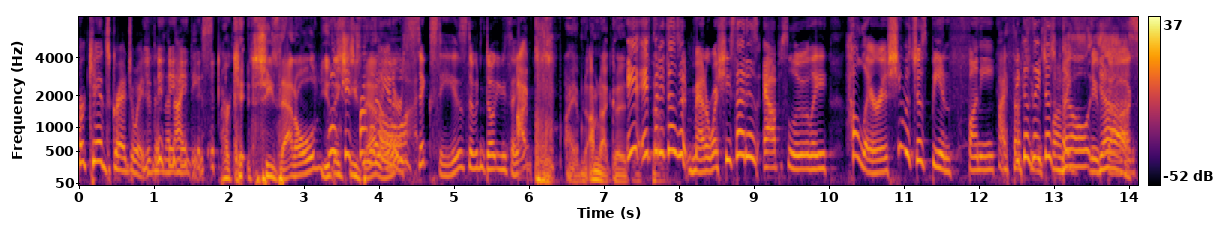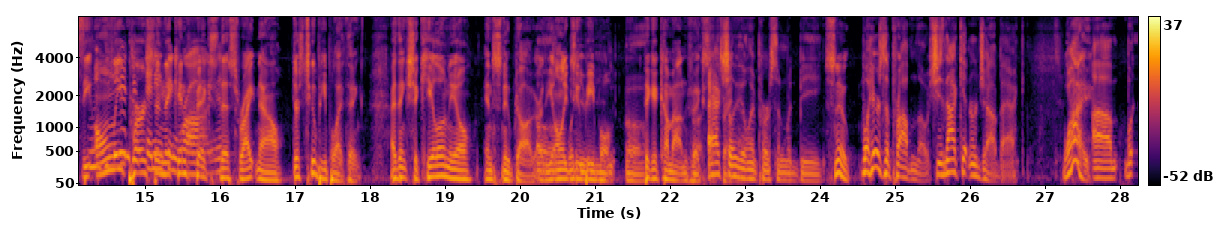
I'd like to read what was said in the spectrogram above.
Her kids graduated in the 90s. Her kid? She's that old? You Well, think she's, she's, probably that in old? her 60s, don't- don't you think? I, pfft, I have. I'm not good. At It, this it, but it stuff. doesn't matter. What she said is absolutely hilarious. She was just being funny I thought because she they was just funny. played Hell, Snoop yes. Dogg. The He only didn't do person that anything can wrong. fix this right now, there's two people I think. I think Shaquille O'Neal and Snoop Dogg are the Oh, only two people mean? Oh. that could come out and fix it. Actually, the only person would be Snoop. Well, here's the problem though. She's not getting her job back. Why? Um, but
